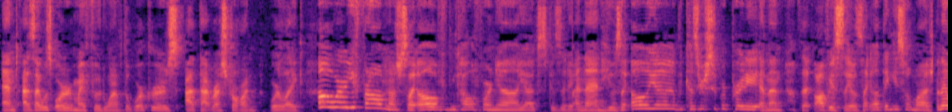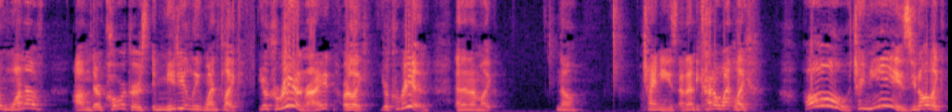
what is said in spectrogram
and as I was ordering my food, one of the workers at that restaurant were like, "Oh, where are you from?" And I was just like, "Oh, from California. Yeah, just visiting." And then he was like, "Oh yeah, because you're super pretty." And then like, obviously I was like, "Oh, thank you so much." And then one of um, their coworkers immediately went like, "You're Korean, right?" Or like, "You're Korean," and then I'm like, "No, Chinese." And then he kind of went like, "Oh, Chinese," you know, like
